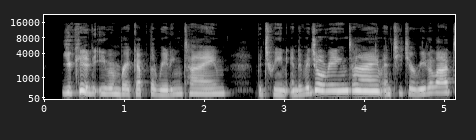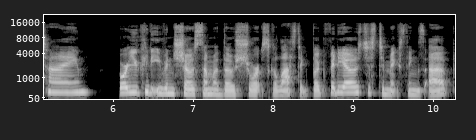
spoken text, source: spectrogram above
you could even break up the reading time between individual reading time and teacher read aloud time. Or you could even show some of those short scholastic book videos just to mix things up.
